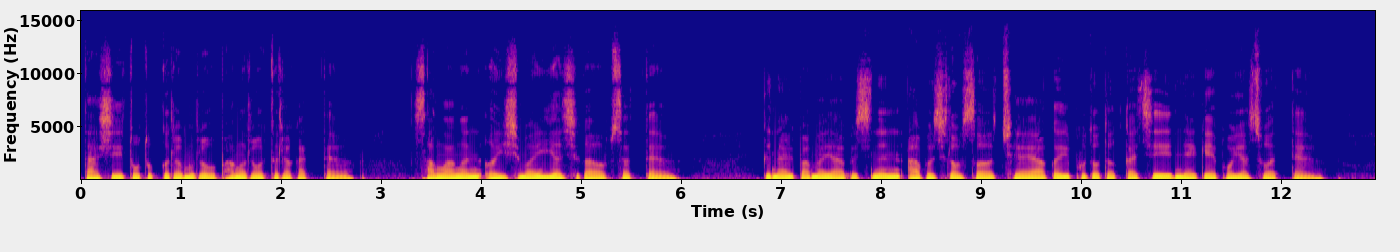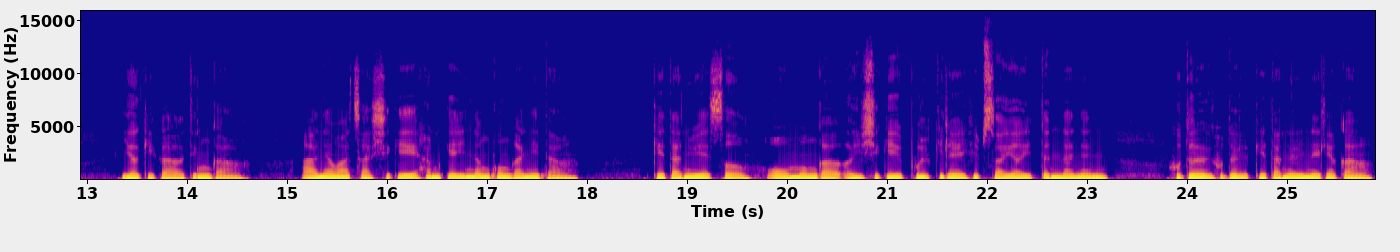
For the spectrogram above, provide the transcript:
다시 도둑걸음으로 방으로 들어갔다. 상황은 의심의 여지가 없었다. 그날 밤의 아버지는 아버지로서 최악의 부도덕까지 내게 보여주었다. 여기가 어딘가 아내와 자식이 함께 있는 공간이다. 계단 위에서 온몸과 의식이 불길에 휩싸여 있던 나는 후들후들 계단을 내려가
